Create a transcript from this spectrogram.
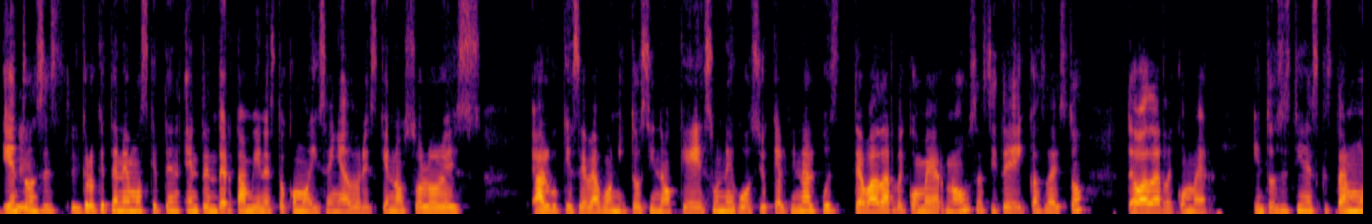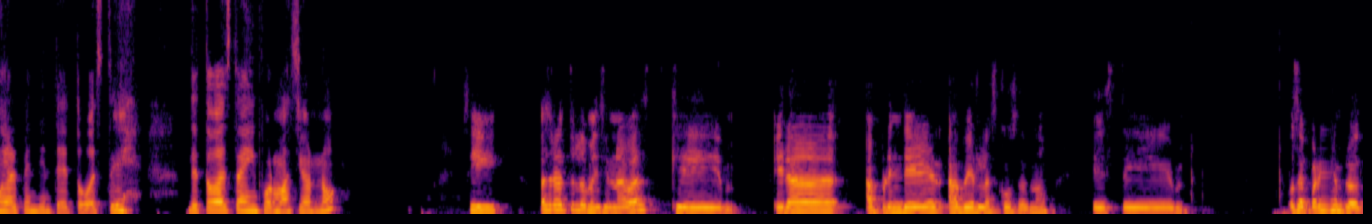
Y entonces creo que tenemos que entender también esto como diseñadores, que no solo es algo que se vea bonito, sino que es un negocio que al final pues te va a dar de comer, ¿no? O sea, si te dedicas a esto, te va a dar de comer. Y entonces tienes que estar muy al pendiente de todo este, de toda esta información, ¿no? Sí, hace rato lo mencionabas que era aprender a ver las cosas, ¿no? Este, o sea, por ejemplo,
